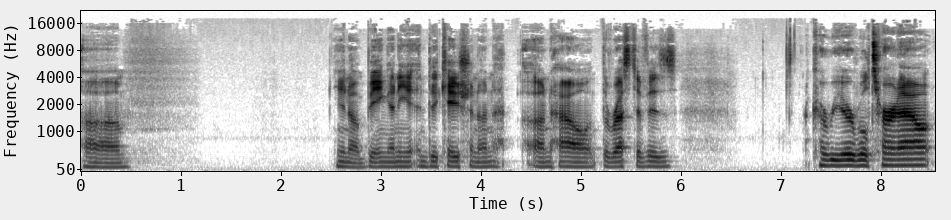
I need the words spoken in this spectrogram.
um, you know, being any indication on on how the rest of his career will turn out.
